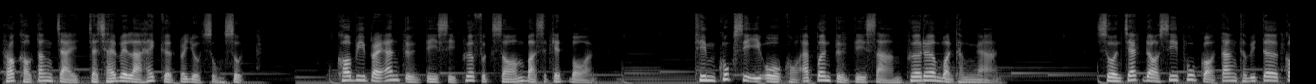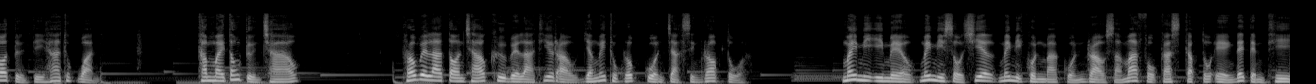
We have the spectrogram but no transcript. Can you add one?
เพราะเขาตั้งใจจะใช้เวลาให้เกิดประโยชน์สูงสุด คอบีไบรอันตื่นตีสี่เพื่อฝึกซ้อมบาสเกตบอล ทิมคุก CEO ของ Apple ตื่นตีสามเพื่อเริ่มวันทำงาน ส่วนแจ็คดอร์ซี่ผู้ก่อตั้งทวิตเตอร์ก็ตื่นตีห้าทุกวัน ทำไมต้องตื่นเช้า เพราะเวลาตอนเช้าคือเวลาที่เรายังไม่ถูกรบกวนจากสิ่งรอบตัว ไม่มีอีเมล ไม่มีโซเชียล ไม่มีคนมากวนเราสามารถโฟกัสกับตัวเองได้เต็มที่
